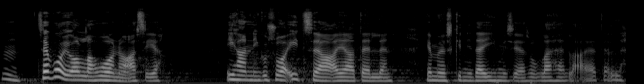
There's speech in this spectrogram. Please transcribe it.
hmm. Se voi olla huono asia, ihan niin kuin sua itseä ajatellen ja myöskin niitä ihmisiä sun lähellä ajatellen.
